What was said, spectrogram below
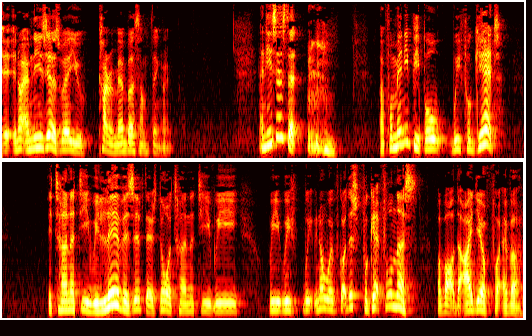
You know, amnesia is where you can't remember something, right? And he says that uh, for many people, we forget eternity. We live as if there's no eternity. We, we, we, we, you know, we've got this forgetfulness about the idea of forever.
